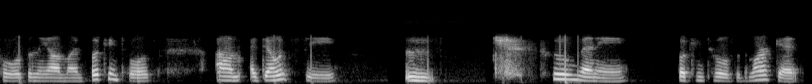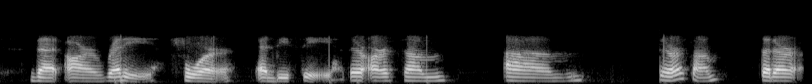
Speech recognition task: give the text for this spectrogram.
tools and the online booking tools. Um, I don't see too many booking tools in the market that are ready for NDC There are some, um, there are some that are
